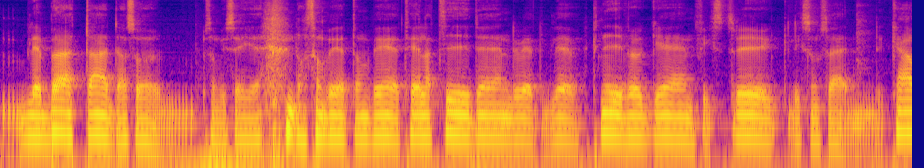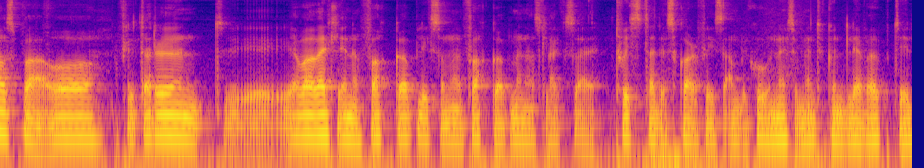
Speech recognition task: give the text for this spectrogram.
blev bötad. Alltså som vi säger. De som vet, de vet. Hela tiden. Du vet, blev knivhuggen. Fick stryk. Liksom så här. Kaos bara. Och flytta runt. Jag var verkligen en fuck-up. Liksom en fuck-up med någon slags så här, twistade Scarface-ambitioner som jag inte kunde leva upp till.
